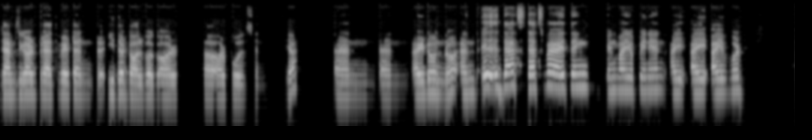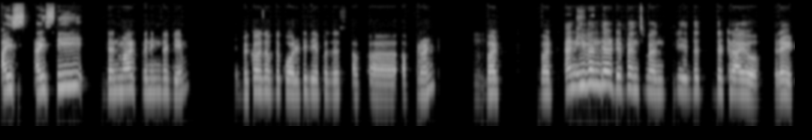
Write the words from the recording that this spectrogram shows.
Damsgaard, Braithwaite, and uh, either Dolberg or uh, or Poulsen. Yeah and and I don't know, and i that's that's why I think, in my opinion, I I I would I s- I see Denmark winning the game because of the quality they possess up uh, up front, Hmm. but but and even their defensemen, three the the trio right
